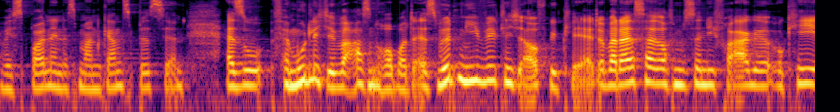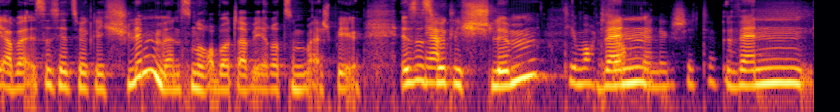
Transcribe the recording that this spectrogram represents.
wir spoilern das mal ein ganz bisschen. Also vermutlich war es ein Roboter. Es wird nie wirklich aufgeklärt. Aber da ist halt auch ein bisschen die Frage, okay, aber ist es jetzt wirklich schlimm, wenn es ein Roboter wäre zum Beispiel? Ist es Ja. wirklich schlimm, wenn, wenn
